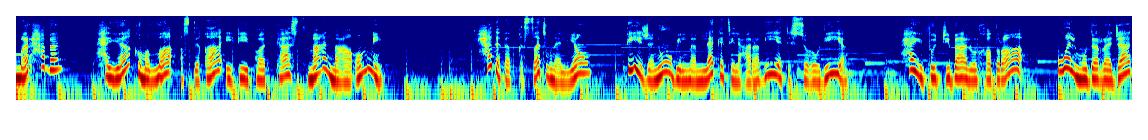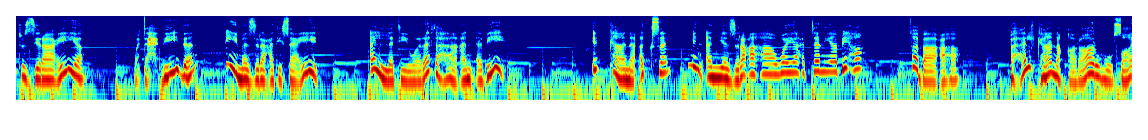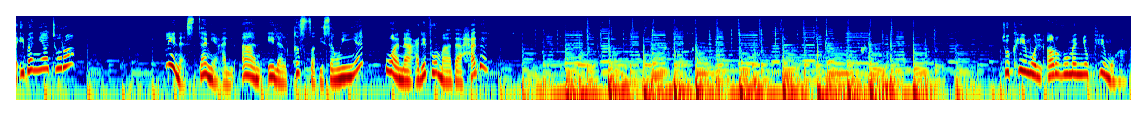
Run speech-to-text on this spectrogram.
مرحبا. حياكم الله أصدقائي في بودكاست معا مع أمي. حدثت قصتنا اليوم في جنوب المملكة العربية السعودية حيث الجبال الخضراء والمدرجات الزراعية وتحديدا في مزرعة سعيد التي ورثها عن أبيه. إذ كان أكسل من أن يزرعها ويعتني بها. فباعها. فهل كان قراره صائبا يا ترى؟ لنستمع الآن إلى القصة سويا ونعرف ماذا حدث. تكرم الأرض من يكرمها.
